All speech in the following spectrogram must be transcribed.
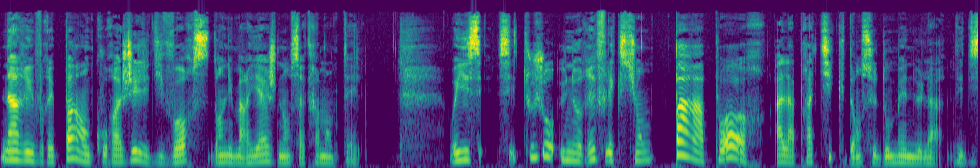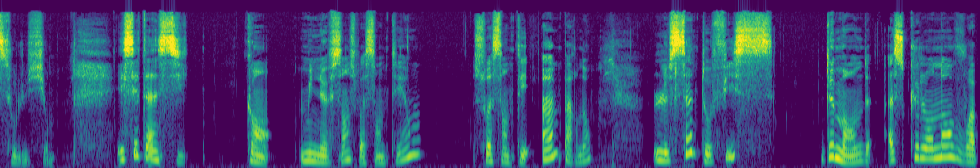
n'arriverait pas à encourager les divorces dans les mariages non sacramentels. Voyez, c'est toujours une réflexion par rapport à la pratique dans ce domaine-là des dissolutions. Et c'est ainsi qu'en 1961, 61, pardon, le Saint-Office demande à ce que l'on envoie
